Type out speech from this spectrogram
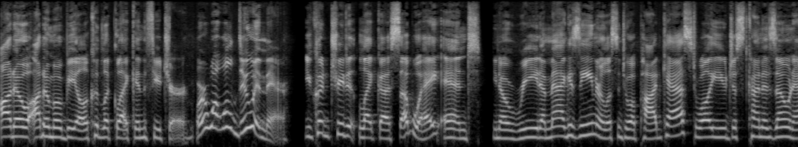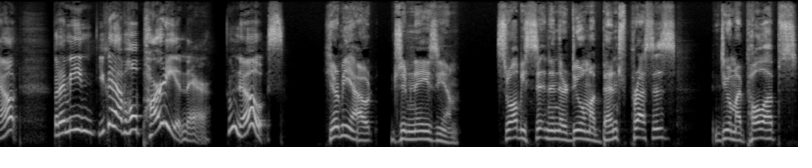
auto automobile could look like in the future or what we'll do in there. You could treat it like a subway and, you know, read a magazine or listen to a podcast while you just kind of zone out. But I mean, you could have a whole party in there. Who knows? Hear me out. Gymnasium. So I'll be sitting in there doing my bench presses, doing my pull ups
